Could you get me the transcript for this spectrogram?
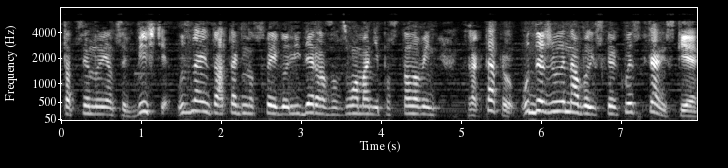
stacjonujące w mieście, uznając atak na swojego lidera za złamanie postanowień traktatu, uderzyły na wojsko ekwestriańskie.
